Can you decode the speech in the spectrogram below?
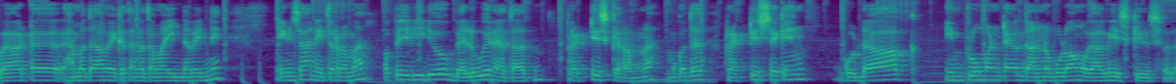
ඔයාට හැමදාම එක තැන තමයි ඉන්න වෙන්නේ. එනිසා නිතරම අපේ වීඩියෝ බැලුවේ නැතත් ප්‍රක්ටිස් කරන්න. මොකද ප්‍රක්ටිස් එකෙන් ගොඩාක් ඉම්පරමන්ටයක් ගන්න පුළුවන් ඔයාගේ ස්කිල්ස් වල.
